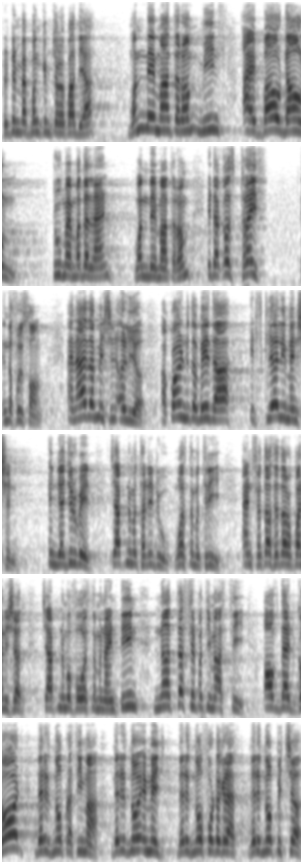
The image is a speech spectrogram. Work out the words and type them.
written by Bankim Chattopadhyay, Vande Mataram means I bow down to my motherland, Vande Mataram. It occurs thrice in the full song. And as I mentioned earlier, according to the Veda, it's clearly mentioned in Yajurved, chapter number 32, verse number 3, and Svetasvatara Upanishad, chapter number 4, verse number 19, Na tasya pratima asti. Of that God, there is no pratima, there is no image, there is no photograph, there is no picture,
